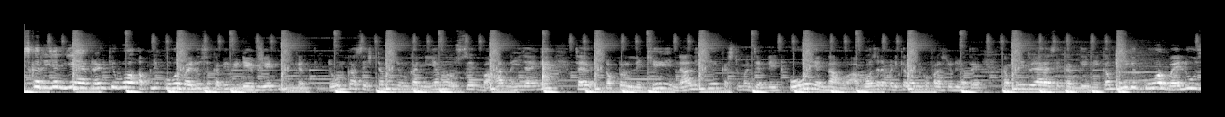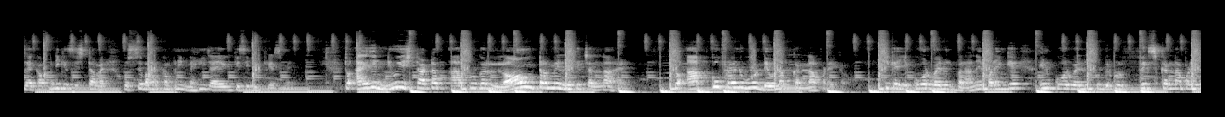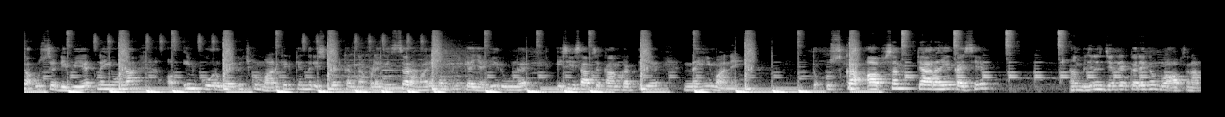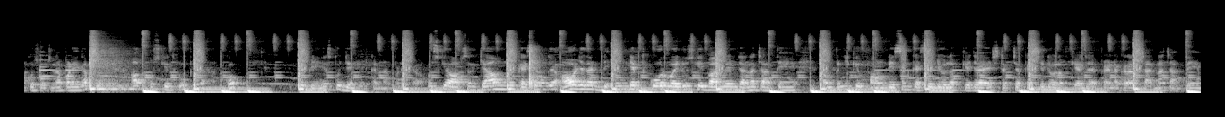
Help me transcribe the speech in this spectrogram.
इसका रीजन ये है फ्रेंड कि वो अपने कोर वैल्यू से कभी भी डेविएट नहीं करती। जो उनका सिस्टम है, जो उनका नियम है, उससे बाहर नहीं जाएँगे। चाहे डॉक्टर लिखे, ना लिखे कस्टमर जनरेट हो या ना हो। आप बहुत सारे मेडिकल वाले को फ्रस्ट्रेट हो जाते हैं। कंपनी तो यार ऐसे करती नहीं। कंपनी के कोर वैल्यूज़ है कंपनी के सिस्टम है, उससे बाहर कंपनी नहीं जाएगी किसी भी केस में। तो एज ए न्यू स्टार्टअप आपको अगर लॉन्ग टर्म में लेके चलना है तो आपको फ्रेंड वो डेवलप करना पड़ेगा। ठीक है, ये कोर वैल्यूज़ बनाने पड़ेंगे। इन कोर वैल्यूज़ को बिल्कुल फिक्स करना पड़ेगा, उससे डिविएट नहीं होना। और इन कोर वैल्यूज़ को मार्केट के अंदर स्प्रेड करना पड़ेगा। सर हमारी कंपनी का यही रूल है, इसी हिसाब से काम करती है, नहीं मानेगी। तो उसका ऑप्शन क्या रहेगा, कैसे हम बिज़नेस जनरेट करेगा, वो ऑप्शन आपको सोचना पड़ेगा। और उसके थ्रू फिर आपको बिज़नेस को जनरेट करना पड़ेगा। उसके ऑप्शन क्या होंगे, कैसे होंगे, और ज़्यादा इनडेप्थ कोर वैल्यूज़ के बारे में हम जानना चाहते हैं। कंपनी की फाउंडेशन कैसे डेवलप किया जाए स्ट्रक्चर कैसे डेवलप किया जाए फ्रेंड अगर आप जानना चाहते हैं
